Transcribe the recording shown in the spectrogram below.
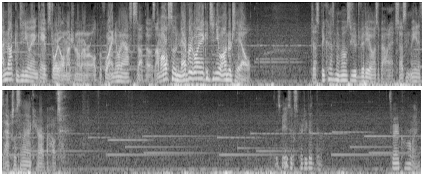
I'm not continuing Cave Story or Metronome Emerald before anyone asks about those. I'm also never going to continue Undertale. Just because my most viewed video is about it doesn't mean it's actually something I care about. This music's pretty good, though. It's very calming.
